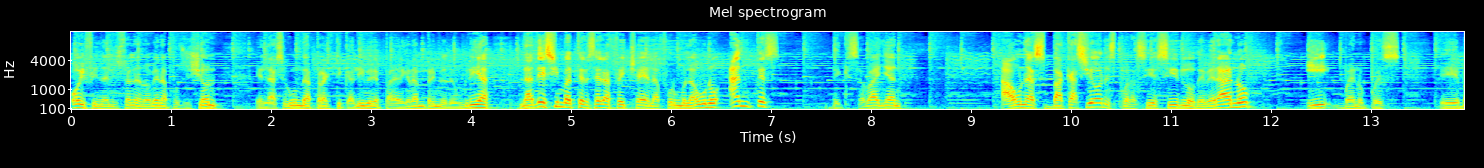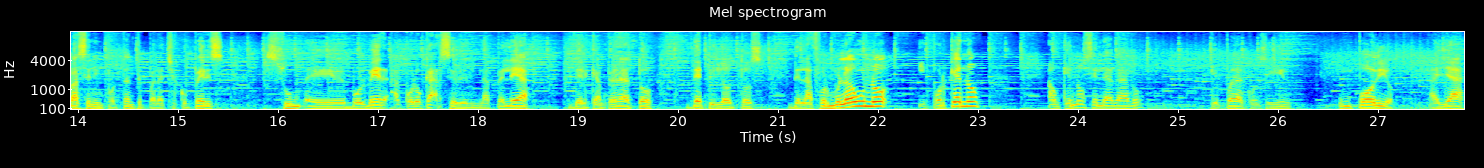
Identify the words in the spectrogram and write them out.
Hoy finalizó en la novena posición en la segunda práctica libre para el Gran Premio de Hungría, la décima tercera fecha de la Fórmula 1 antes de que se vayan a unas vacaciones, por así decirlo, de verano. Y bueno, pues eh, va a ser importante para Checo Pérez eh, volver a colocarse en la pelea del campeonato de pilotos de la Fórmula 1 y por qué no, aunque no se le ha dado, que pueda conseguir un podio allá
